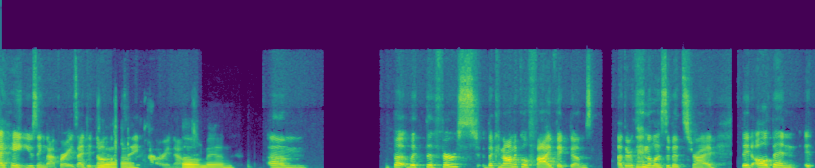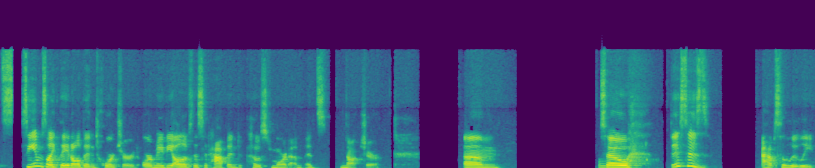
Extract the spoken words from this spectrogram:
i hate using that phrase. I did not Yeah. like saying that right now. Oh man. um but with the first the canonical five victims other than elizabeth stride they'd all been it seems like they'd all been tortured or maybe all of this had happened post-mortem. It's not sure. Um so this is absolutely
